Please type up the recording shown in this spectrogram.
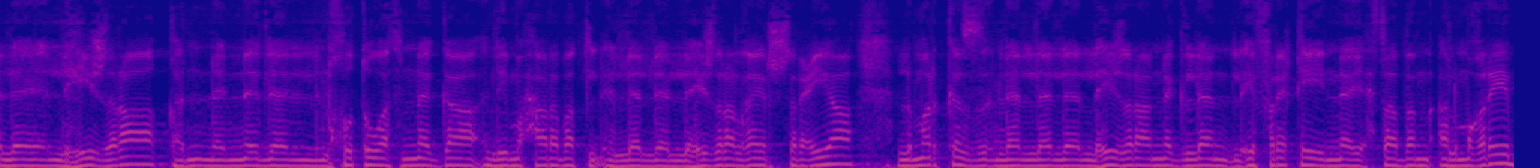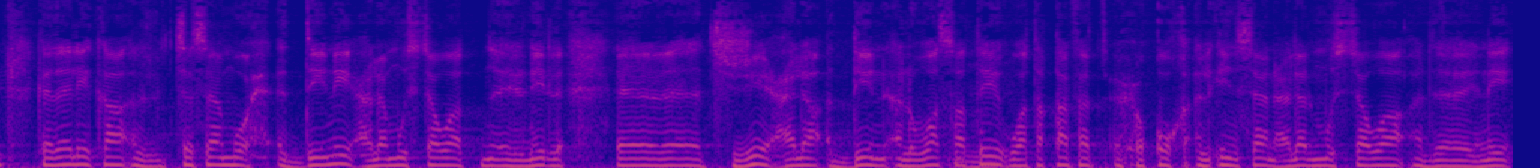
الهجرة الخطوات الناقة لمحاربة الهجرة الغير الشرعية المركز الهجرة النقلان الإفريقي يحتضن المغرب كذلك التسامح الديني على مستوى يعني التشجيع على الدين الوسطي وثقافة حقوق الإنسان على المستوى يعني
